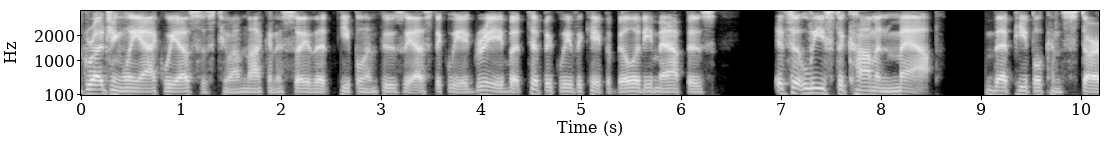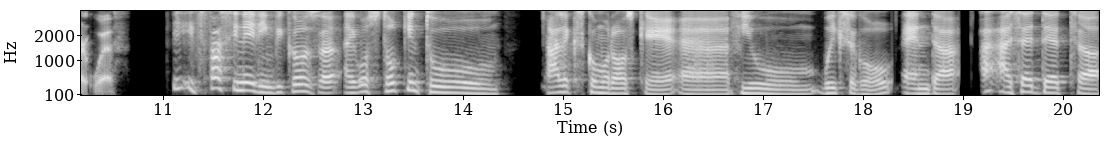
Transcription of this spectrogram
grudgingly acquiesces to. I'm not going to say that people enthusiastically agree, but typically the capability map is it's at least a common map that people can start with. It's fascinating because uh, I was talking to Alex Komoroske uh, a few weeks ago, and uh, I-, said that uh,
